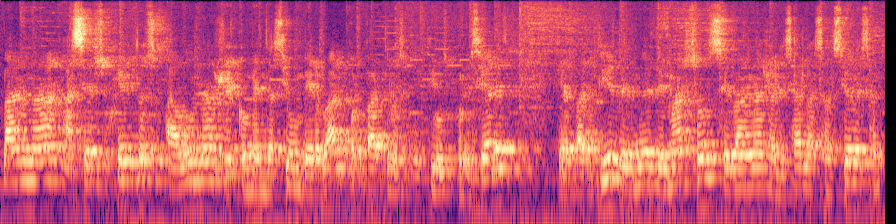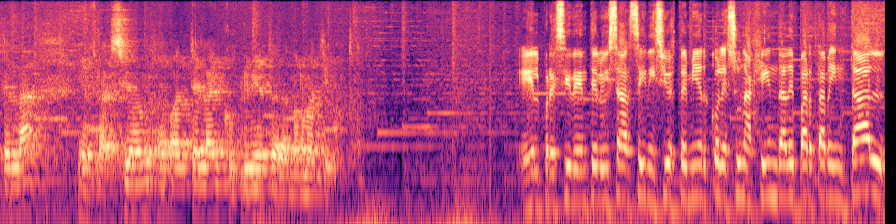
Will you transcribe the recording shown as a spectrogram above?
van a ser sujetos a una recomendación verbal por parte de los efectivos policiales y a partir del mes de marzo se van a realizar las sanciones ante la infracción o ante el incumplimiento de la normativa. El presidente Luis Arce inició este miércoles una agenda departamental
